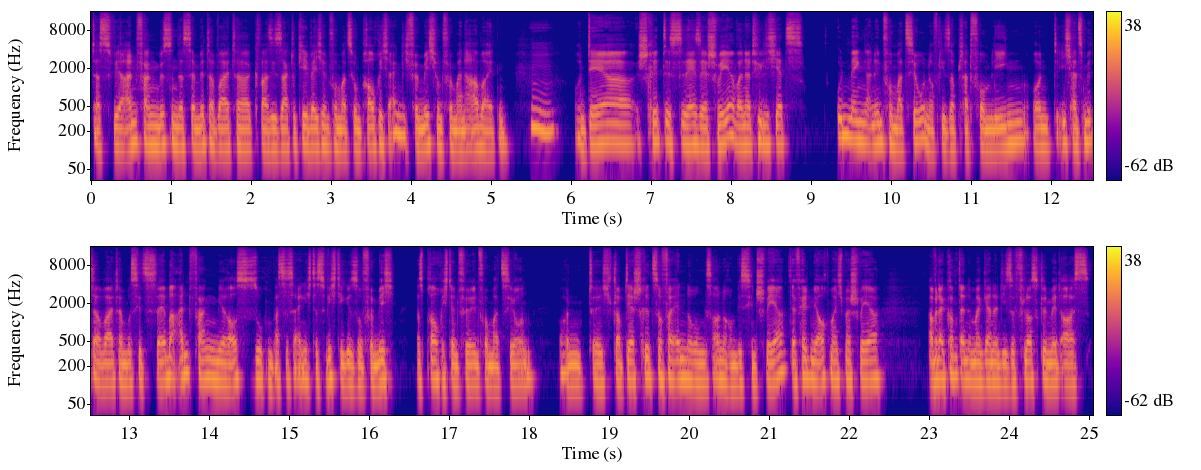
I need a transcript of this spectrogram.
dass wir anfangen müssen, dass der Mitarbeiter quasi sagt, okay, welche Informationen brauche ich eigentlich für mich und für mein Arbeiten? Hm. Und der Schritt ist sehr, sehr schwer, weil natürlich jetzt Unmengen an Informationen auf dieser Plattform liegen. Und ich als Mitarbeiter muss jetzt selber anfangen, mir rauszusuchen, was ist eigentlich das Wichtige so für mich? Was brauche ich denn für Informationen? Und äh, ich glaube, der Schritt zur Veränderung ist auch noch ein bisschen schwer. Der fällt mir auch manchmal schwer. Aber da kommt dann immer gerne diese Floskel mit, oh, es,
